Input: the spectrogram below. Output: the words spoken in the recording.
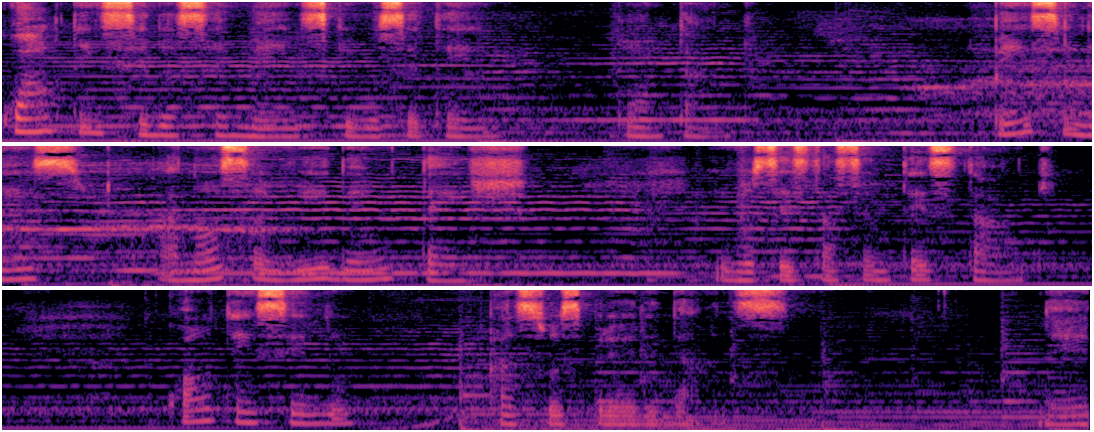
Qual tem sido as sementes que você tem plantado? Pense nisso. A nossa vida é um teste e você está sendo testado. Qual tem sido as suas prioridades. Né?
